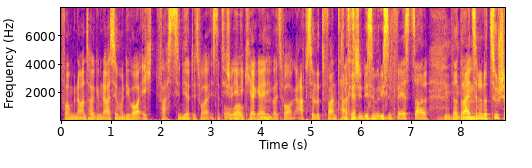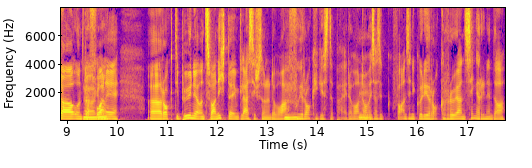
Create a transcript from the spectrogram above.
vom Gnantal-Gymnasium und ich war echt fasziniert. Das war, ist natürlich Oh, schon wow. ewig her, gell? Mhm. Es war absolut fantastisch Okay. in diesem riesen Festsaal. Da 1300 Zuschauer und da Ja, genau. vorne äh, rockt die Bühne und zwar nicht nur im Klassisch, sondern da war auch Mhm. viel Rockiges dabei. Da waren Mhm. damals also wahnsinnig gute Rockröhren, Sängerinnen da,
